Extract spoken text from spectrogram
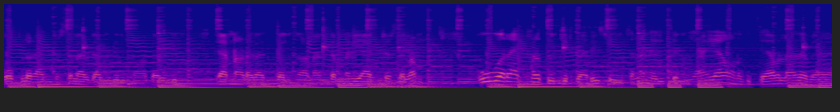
popular actors எல்லாம் இருக்காங்க தெரியுமா? அதாவது கர்நாடகா தெலுங்கானா இந்த மாதிரி ஆக்டர்ஸ் எல்லாம் ஒவ்வொரு ஆக்டராக தூக்கியிருக்காரு ஸோ இதெல்லாம் நெல்சன் ஏன் ஏன் உனக்கு தேவையில்லாத வேலை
